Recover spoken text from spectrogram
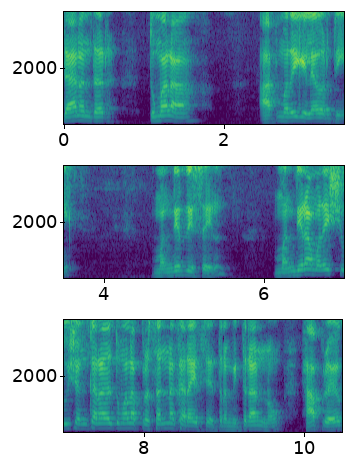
त्यानंतर तुम्हाला आतमध्ये गेल्यावरती मंदिर दिसेल. मंदिरामध्ये शिवशंकराला तुम्हाला प्रसन्न करायचं आहे तर मित्रांनो हा प्रयोग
